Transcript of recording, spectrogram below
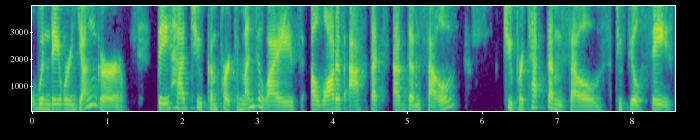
when they were younger they had to compartmentalize a lot of aspects of themselves to protect themselves to feel safe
